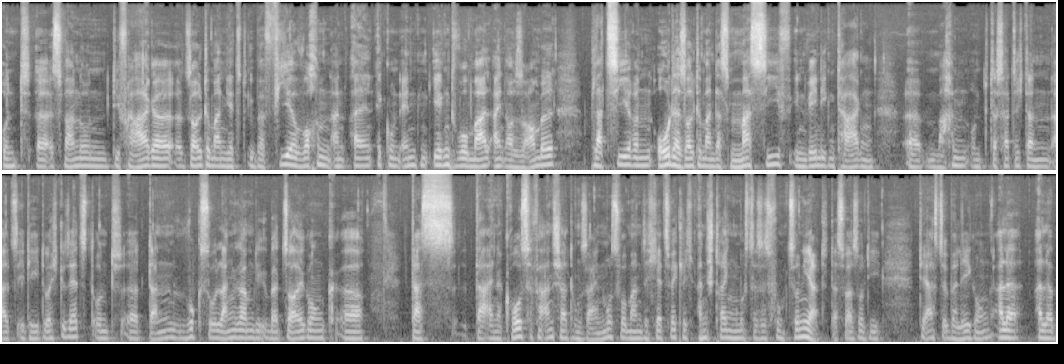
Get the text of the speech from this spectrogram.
Und äh, es war nun die Frage, sollte man jetzt über vier Wochen an allen Ecken und Enden irgendwo mal ein Ensemble platzieren oder sollte man das massiv in wenigen Tagen äh, machen? Und das hat sich dann als Idee durchgesetzt und äh, dann wuchs so langsam die Überzeugung, äh, dass da eine große Veranstaltung sein muss, wo man sich jetzt wirklich anstrengen muss, dass es funktioniert. Das war so die, die erste Überlegung. Alle, alle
